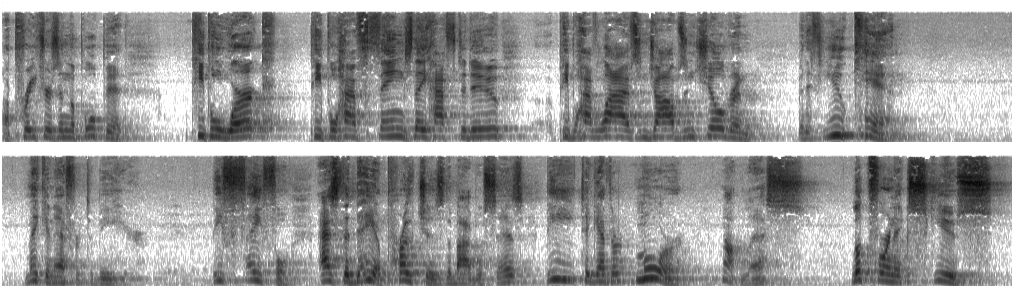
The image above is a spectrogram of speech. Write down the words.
a preacher's in the pulpit. People work, people have things they have to do, people have lives and jobs and children. But if you can, make an effort to be here. Be faithful. As the day approaches, the Bible says, be together more, not less. Look for an excuse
